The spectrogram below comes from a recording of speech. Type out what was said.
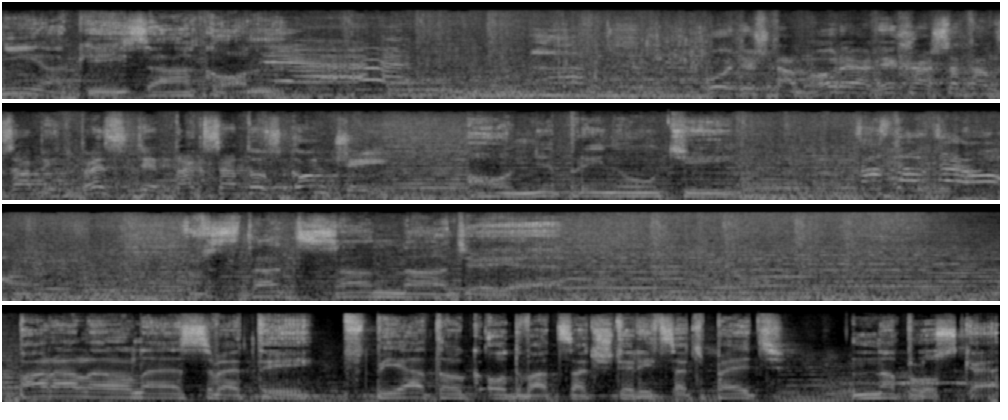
nejaký zákon Pôjdeš tam hore a necháš sa tam zabiť. Presne tak sa to skončí. ho neprinúti Zastavte ho! vzdať sa nádeje. Paralelné svety v piatok o 20.45 na Pluske.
